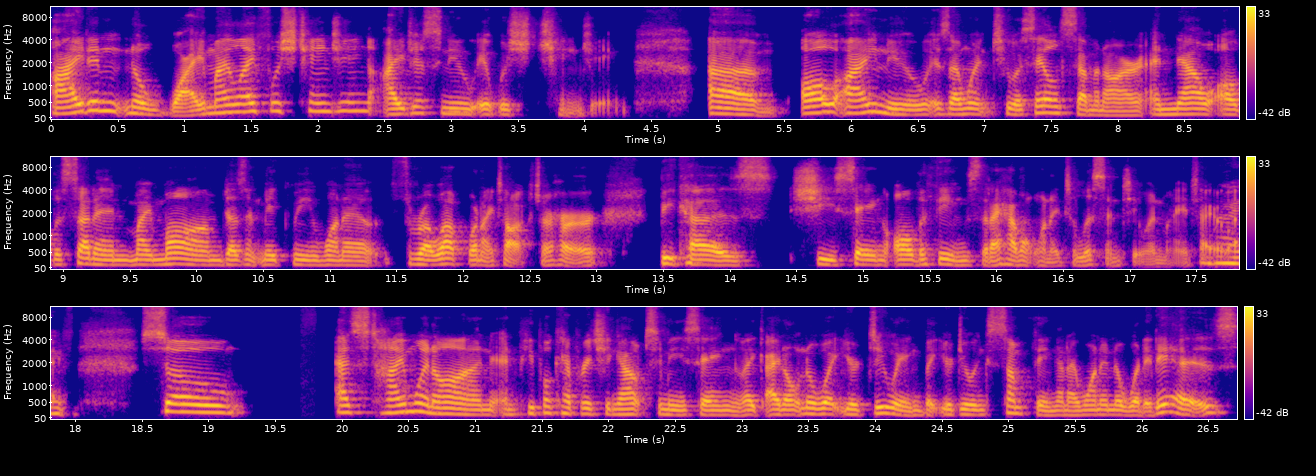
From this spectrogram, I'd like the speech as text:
I didn't know why my life was changing. I just knew it was changing. Um, all I knew is I went to a sales seminar, and now all of a sudden, my mom doesn't make me want to throw up when I talk to her because she's saying all the things that I haven't wanted to listen to in my entire right. life. So as time went on and people kept reaching out to me saying like i don't know what you're doing but you're doing something and i want to know what it is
